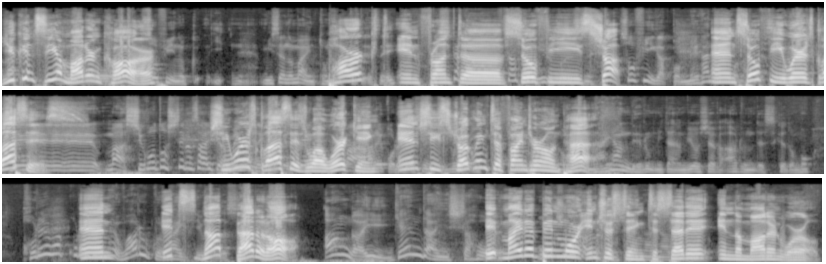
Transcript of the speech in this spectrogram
You can see a modern car parked in front of Sophie's shop. And Sophie wears glasses. She wears glasses while working, and she's struggling to find her own path. And it's not bad at all. It might have been more interesting to set it in the modern world.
